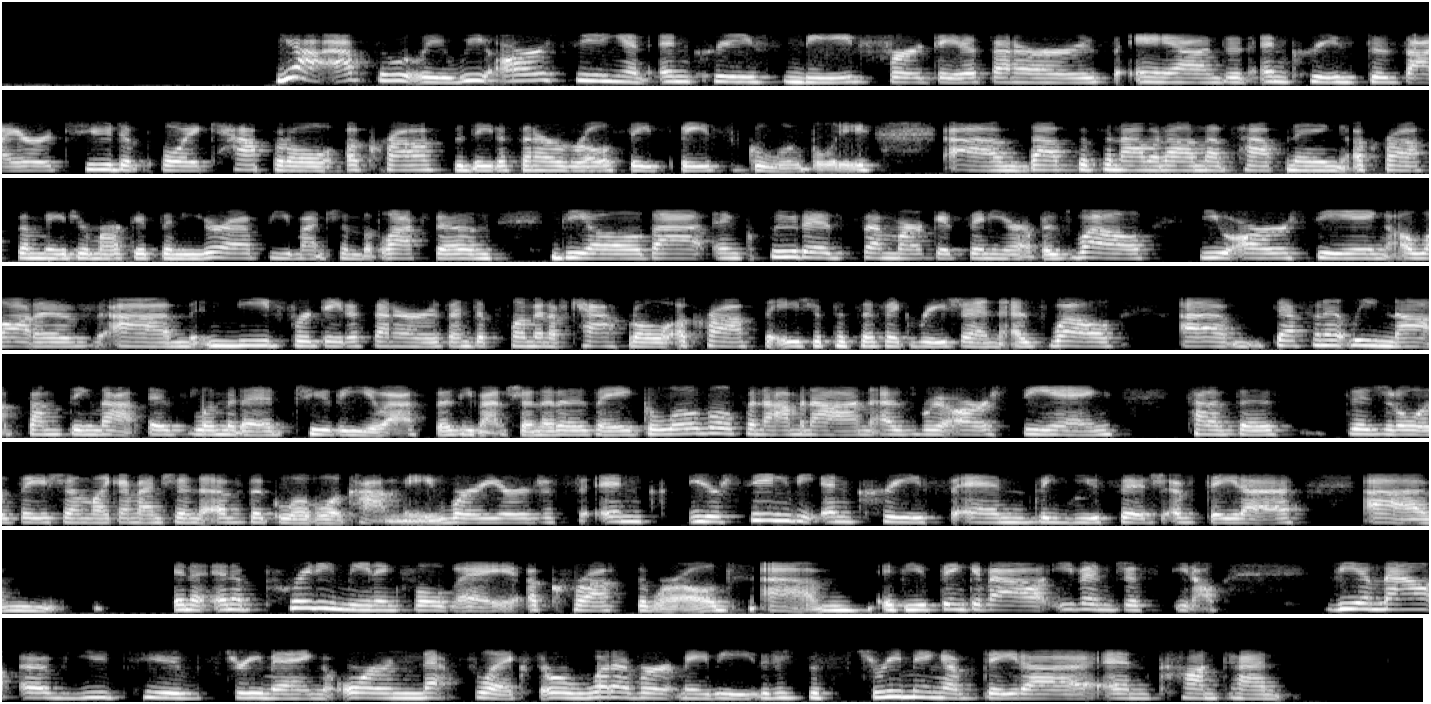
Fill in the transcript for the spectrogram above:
Absolutely. We are seeing an increased need for data centers and an increased desire to deploy capital across the data center real estate space globally. Um, that's a phenomenon that's happening across some major markets in Europe. You mentioned the Blackstone deal that included some markets in Europe as well. You are seeing a lot of um, need for data centers and deployment of capital across the Asia Pacific region as well um, definitely not something that is limited to the U.S. As you mentioned, it is a global phenomenon as we are seeing kind of this digitalization, like I mentioned, of the global economy, where you're just in, you're seeing the increase in the usage of data um, in a, in a pretty meaningful way across the world. Um, if you think about even just you know the amount of YouTube streaming or Netflix or whatever it may be, just the streaming of data and content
